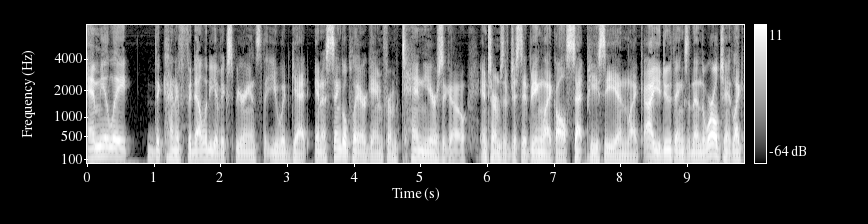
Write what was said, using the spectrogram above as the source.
emulate the kind of fidelity of experience that you would get in a single player game from 10 years ago in terms of just it being like all set PC and like ah you do things and then the world change like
